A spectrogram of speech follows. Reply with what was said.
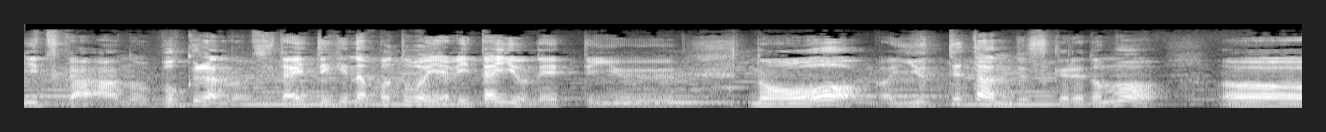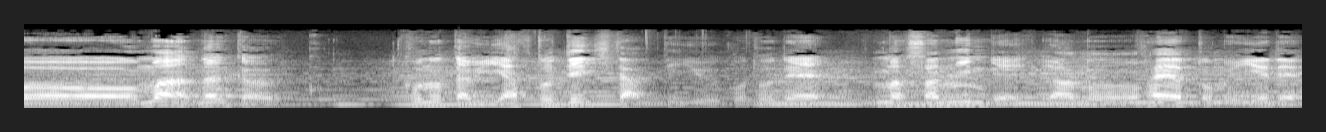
いつか、あの、僕らの時代的なことをやりたいよねっていうのを言ってたんですけれども、おまあ、なんか、この度やっとできたっていうことで、まあ3人で、あの、隼人の家で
